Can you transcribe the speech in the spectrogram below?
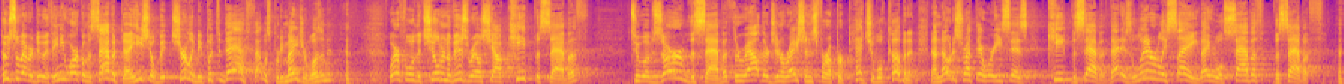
Whosoever doeth any work on the Sabbath day, he shall be, surely be put to death. That was pretty major, wasn't it? Wherefore the children of Israel shall keep the Sabbath to observe the Sabbath throughout their generations for a perpetual covenant. Now, notice right there where he says, keep the Sabbath. That is literally saying they will Sabbath the Sabbath.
